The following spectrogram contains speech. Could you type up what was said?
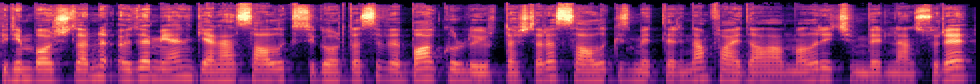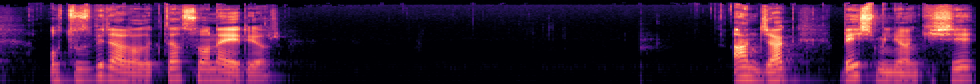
Prim borçlarını ödemeyen genel sağlık sigortası ve Bağkurlu yurttaşlara sağlık hizmetlerinden faydalanmaları için verilen süre 31 Aralık'ta sona eriyor. Ancak 5 milyon kişi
